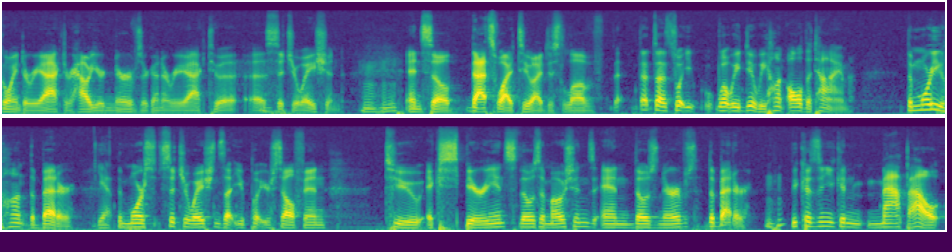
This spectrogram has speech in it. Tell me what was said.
going to react or how your nerves are going to react to a, a mm-hmm. situation. Mm-hmm. And so that's why too. I just love that. That's what you, what we do. We hunt all the time. The more you hunt, the better. Yeah. The more situations that you put yourself in to experience those emotions and those nerves, the better. Mm-hmm. Because then you can map out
